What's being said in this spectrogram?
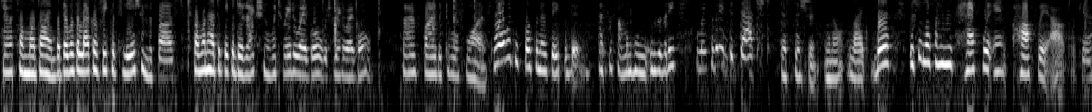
give it some more time. But there was a lack of reconciliation in the past. Someone had to pick a direction. Which way do i go? Which way do i go clarify the two of wands whoever this person is they, they this is someone who who's a very who makes a very detached decision you know like they this is like someone who's halfway in halfway out okay?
